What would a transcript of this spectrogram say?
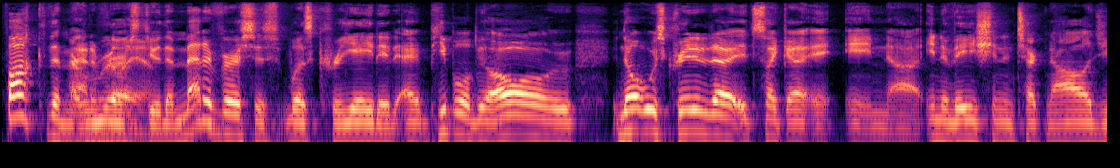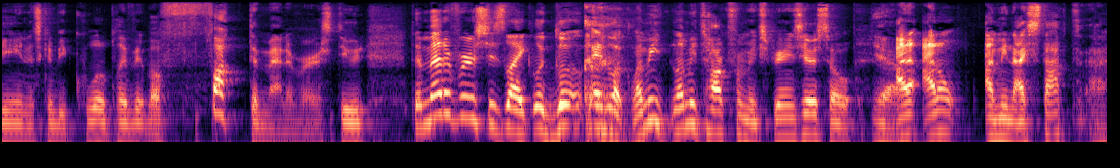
Fuck the metaverse, really dude. The metaverse is, was created, and people will be like, "Oh, no, it was created. Uh, it's like a in uh, innovation and technology, and it's gonna be cool to play video." But fuck the metaverse, dude. The metaverse is like, look, look and look. Let me let me talk from experience here. So, Yeah. I, I don't. I mean, I stopped. Uh,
